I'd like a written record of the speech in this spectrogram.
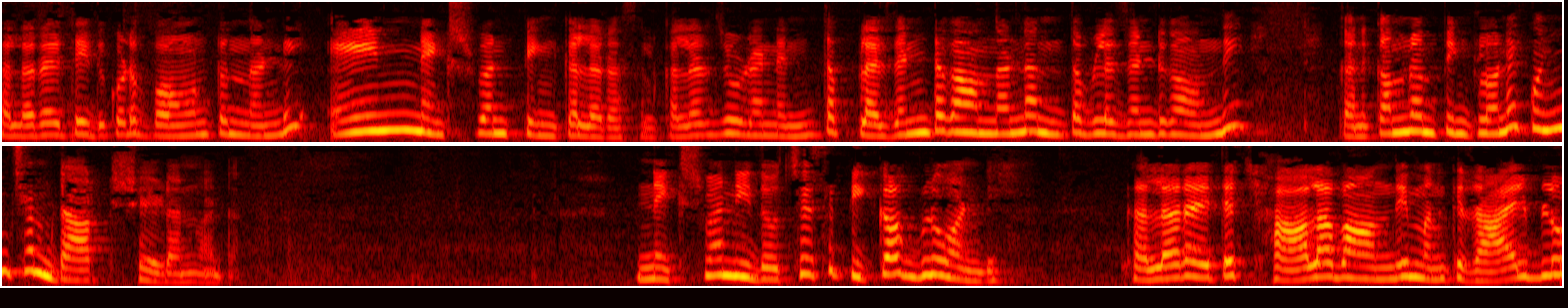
కలర్ అయితే ఇది కూడా బాగుంటుందండి. And next one pink colour అసలు. కలర్ చూడండి ఎంత ప్లెజెంట్గా ఉందండి అంత ప్లెజెంట్గా ఉంది. కనకాంబరం పింక్లోనే కొంచెం డార్క్ షేడ్ అనమాట నెక్స్ట్ వన్ ఇది వచ్చేసి పికాక్ బ్లూ అండి. కలర్ అయితే చాలా బాగుంది. మనకి రాయల్ బ్లూ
